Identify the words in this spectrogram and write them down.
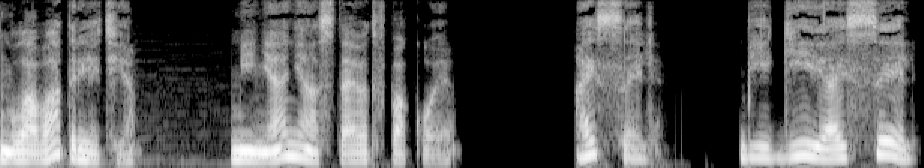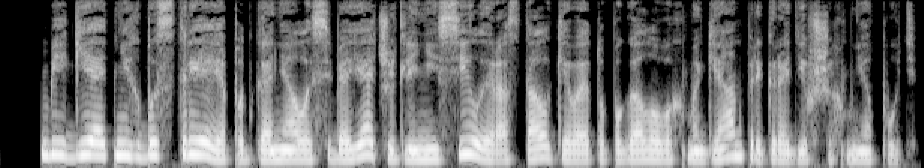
Глава третья. Меня не оставят в покое. «Айсель, беги, Айсель, беги от них быстрее!» — подгоняла себя я чуть ли не силой, расталкивая тупоголовых магиан, преградивших мне путь.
